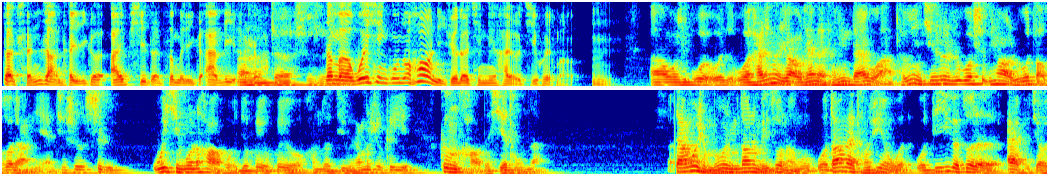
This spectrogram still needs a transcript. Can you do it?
的成长的一个 IP 的这么一个案例了，是吧？对，是是。那么微信公众号，你觉得今天还有机会吗？嗯，啊，我我我我还是那句话，我之前在腾讯待过啊。腾讯其实如果视频号如果早做两年，其实是。微信公众号会就会会有很多机会，他们是可以更好的协同的。但为什么为什么当时没做呢？我我当时在腾讯，我我第一个做的 app 叫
